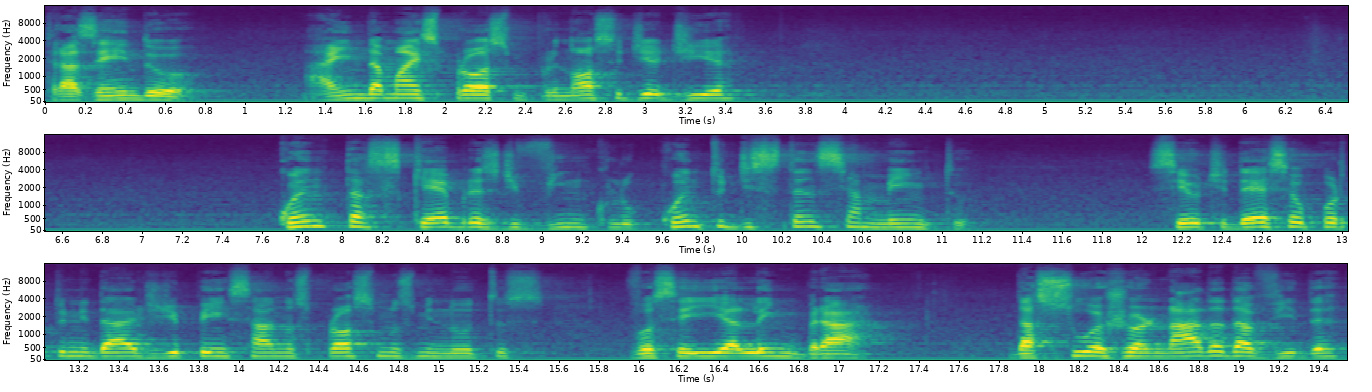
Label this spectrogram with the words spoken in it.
Trazendo ainda mais próximo para o nosso dia a dia quantas quebras de vínculo, quanto distanciamento. Se eu te desse a oportunidade de pensar nos próximos minutos, você ia lembrar da sua jornada da vida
